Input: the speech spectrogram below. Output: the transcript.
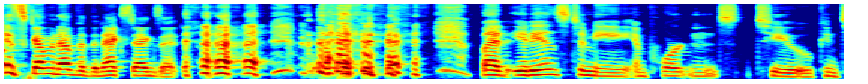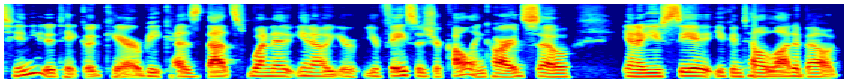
it's coming up at the next exit. but, but it is to me important to continue to take good care because that's when it, you know your your face is your calling card. So you know you see it you can tell a lot about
